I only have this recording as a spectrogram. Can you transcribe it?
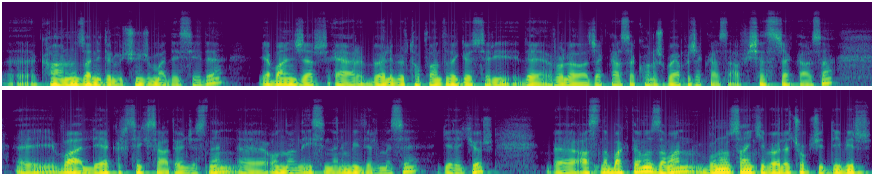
e, kanunun zannediyorum 3. maddesiydi. Yabancılar eğer böyle bir toplantı ve gösteride rol alacaklarsa, konuşma yapacaklarsa, afiş asacaklarsa e, valiliğe 48 saat öncesinden e, onların da isimlerinin bildirilmesi gerekiyor. E, aslında baktığımız zaman bunun sanki böyle çok ciddi bir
